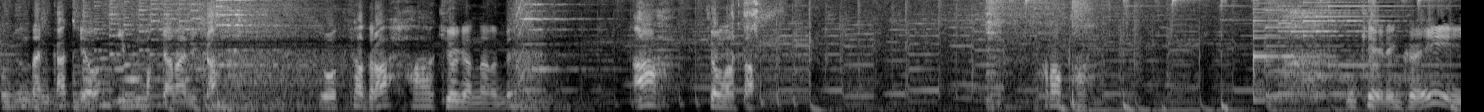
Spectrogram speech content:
돈 준다니까 깎여 2분밖에 안 하니까. 이거 어떻게 하더라? 아 기억이 안 나는데. 아 기억났다. 팔 아파 오케이 랭크 A.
